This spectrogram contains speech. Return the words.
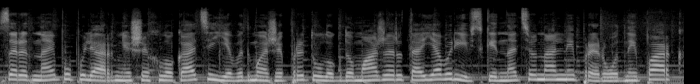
Серед найпопулярніших локацій є ведмежий притулок до Мажер та Яворівський національний природний парк.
